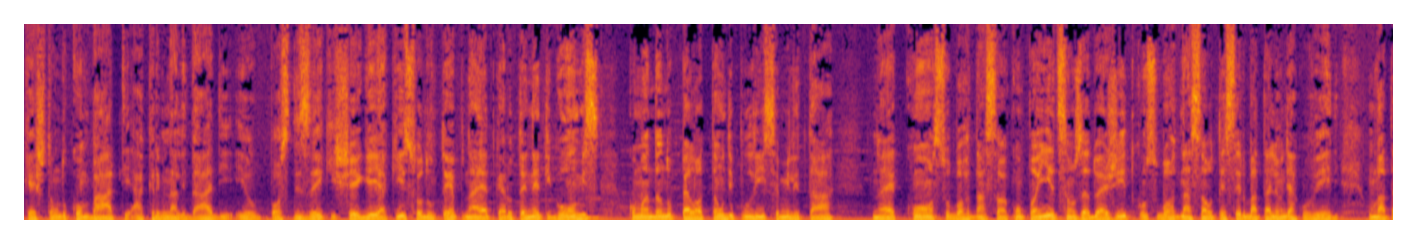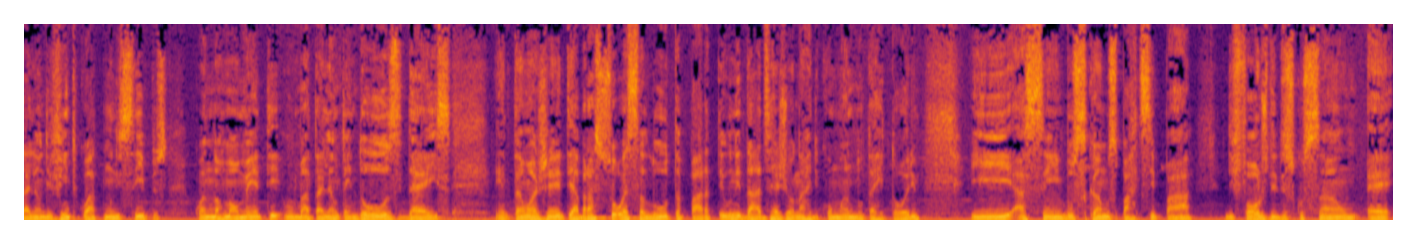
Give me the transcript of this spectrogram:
questão do combate à criminalidade. Eu posso dizer que cheguei aqui, sou um tempo, na época era o Tenente Gomes, comandando o pelotão de polícia militar né, com subordinação à Companhia de São José do Egito, com subordinação ao terceiro batalhão de Arco Verde, um batalhão de 24 municípios, quando normalmente o batalhão tem 12, 10. Então a gente abraçou essa luta para ter unidades regionais de comando no território e assim buscamos participar de fóruns de discussão, é,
